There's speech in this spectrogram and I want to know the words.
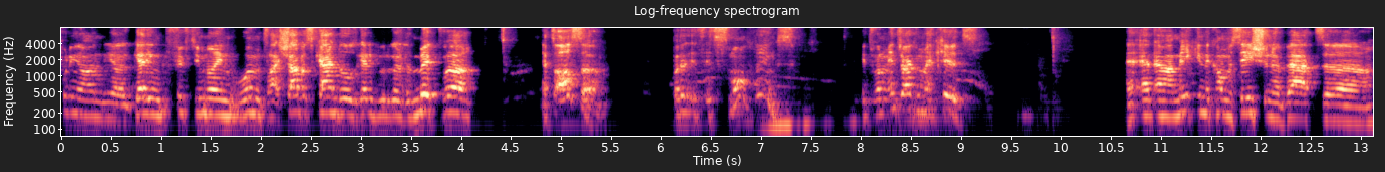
putting on, you know, getting 50 million women to light Shabbos candles, getting people to go to the mikveh. That's awesome. But it's, it's small things. It's when I'm interacting with my kids. And, and, and I'm making the conversation about uh,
